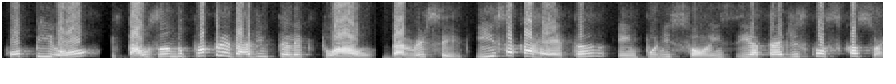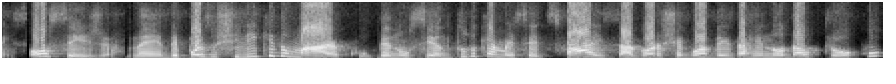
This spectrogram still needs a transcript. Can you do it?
copiou, está usando propriedade intelectual da Mercedes. E isso acarreta em punições e até desclassificações. Ou seja, né, depois do chilique do Marco denunciando tudo que a Mercedes faz, agora chegou a vez da Renault dar o troco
